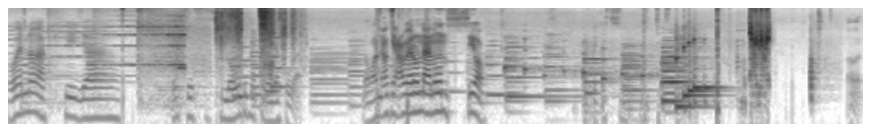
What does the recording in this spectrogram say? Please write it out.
bueno, aquí ya... Este es lo último que voy a jugar. No, no quiero ver un anuncio. Pinches. Ahora,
